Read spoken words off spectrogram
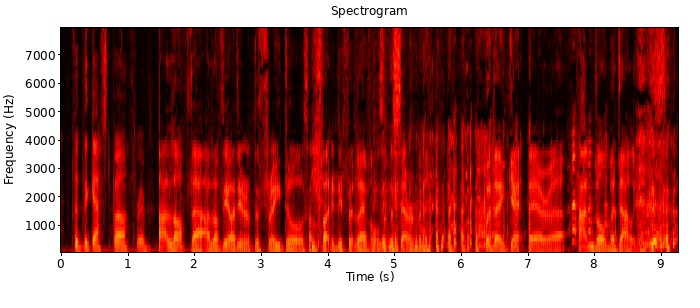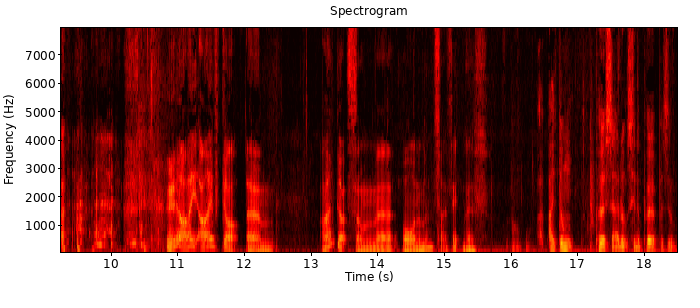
for the guest bathroom. I love that. I love the idea of the three doors on slightly different levels at the ceremony where they get their uh, handle medallions. yeah, I, I've got um, I've got some uh, ornaments. I think there's. I- I don't personally. I don't see the purpose of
